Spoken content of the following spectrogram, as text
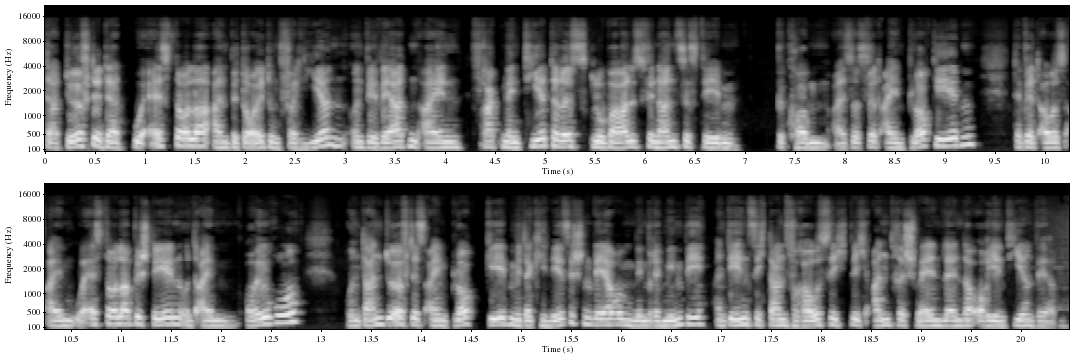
da dürfte der US-Dollar an Bedeutung verlieren und wir werden ein fragmentierteres globales Finanzsystem bekommen. Also es wird einen Block geben, der wird aus einem US-Dollar bestehen und einem Euro. Und dann dürfte es einen Block geben mit der chinesischen Währung, mit dem Remimbi, an denen sich dann voraussichtlich andere Schwellenländer orientieren werden.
